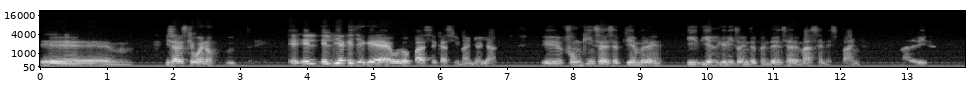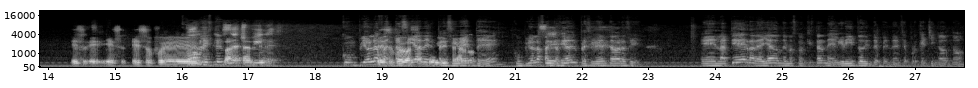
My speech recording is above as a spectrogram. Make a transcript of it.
Eh, y sabes que, bueno, el, día que llegué a Europa, hace casi un año ya, eh, fue un 15 de septiembre y di el grito de independencia además en España, en Madrid. Eso, eh, eso, fue... Cumplió la fantasía del presidente, ¿eh? Cumplió la fantasía del presidente ahora sí. En la tierra de allá donde nos conquistaron el grito de independencia, ¿por qué chingados no?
